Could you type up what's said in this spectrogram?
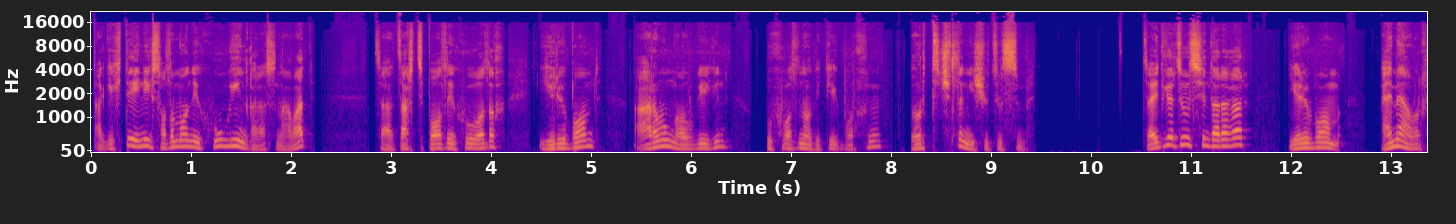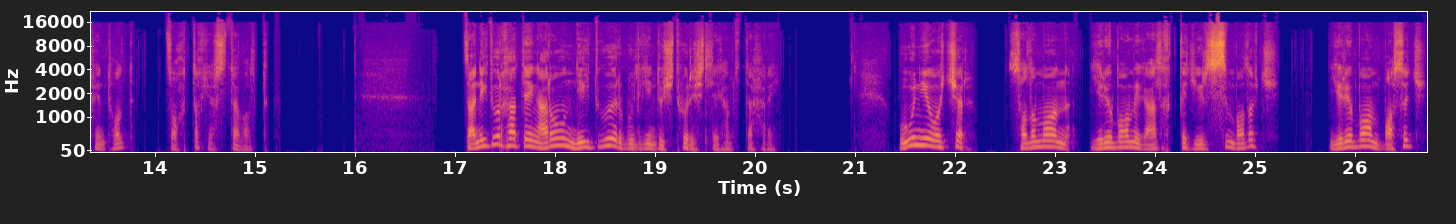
А гэхдээ энийг Соломоны хүүгийн гараас нь аваад за зарц боолын хүү болох Еребомд 10 овгийг нь өгөх болно гэдгийг Бурхан урдчлан иш үзүүлсэн байна. За эдгээр зүйлсийн дараагаар Еребом амиа аврахын тулд зогтох ёстой болдог. За 1-р хадын 11-р бүлгийн 40-р ишлэгийг хамтдаа харъя. Үүний учир Соломон Еребомыг алах гэж ирсэн боловч Еребом босож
